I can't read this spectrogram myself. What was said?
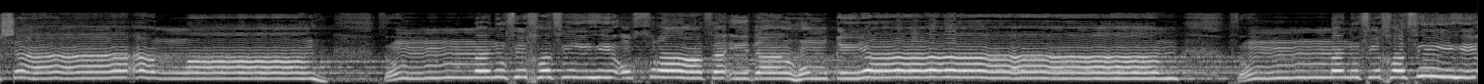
شاء الله. ثم نفخ فيه أخرى فإذا هم قيام. ثم نفخ فيه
